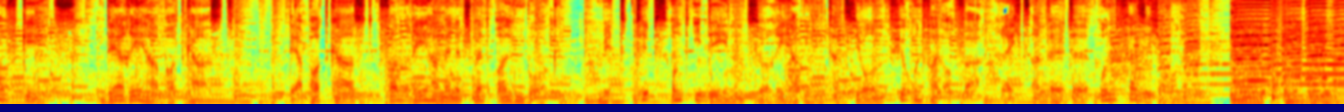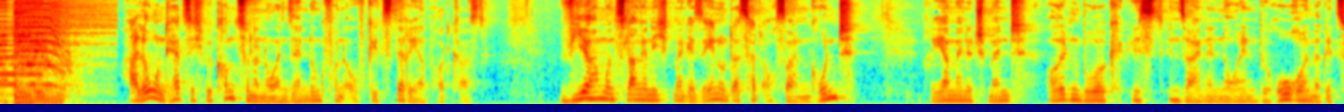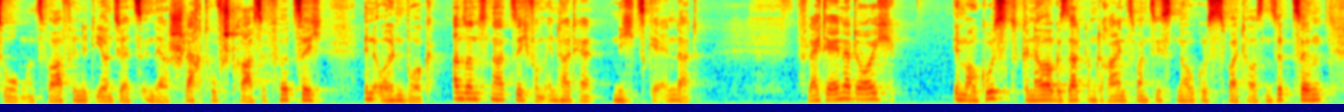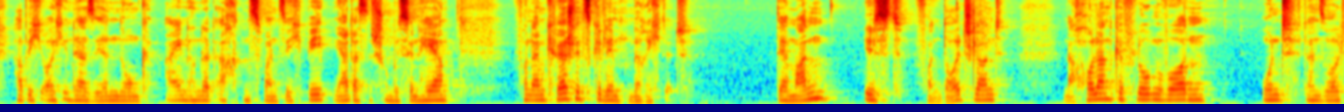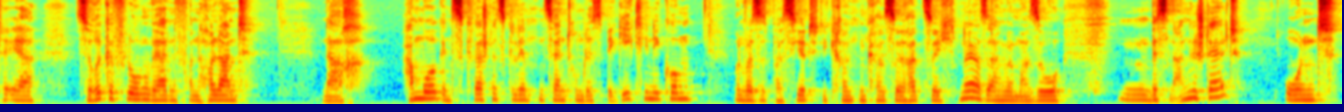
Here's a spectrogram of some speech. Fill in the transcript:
Auf geht's, der Reha-Podcast. Der Podcast von Reha-Management Oldenburg. Mit Tipps und Ideen zur Rehabilitation für Unfallopfer, Rechtsanwälte und Versicherungen. Hallo und herzlich willkommen zu einer neuen Sendung von Auf geht's, der Reha-Podcast. Wir haben uns lange nicht mehr gesehen und das hat auch seinen Grund. Reha-Management Oldenburg ist in seine neuen Büroräume gezogen. Und zwar findet ihr uns jetzt in der Schlachthofstraße 40 in Oldenburg. Ansonsten hat sich vom Inhalt her nichts geändert. Vielleicht erinnert euch, im August, genauer gesagt am 23. August 2017, habe ich euch in der Sendung 128b, ja, das ist schon ein bisschen her, von einem Querschnittsgelähmten berichtet. Der Mann ist von Deutschland nach Holland geflogen worden, und dann sollte er zurückgeflogen werden von Holland nach Hamburg ins Querschnittsgelähmtenzentrum des BG-Klinikum. Und was ist passiert? Die Krankenkasse hat sich, naja, sagen wir mal so, ein bisschen angestellt und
